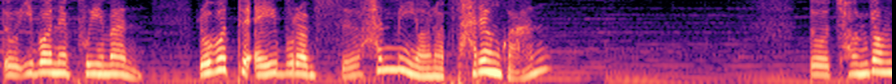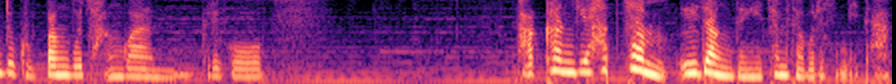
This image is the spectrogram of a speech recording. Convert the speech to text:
또 이번에 부임한 로버트 에이브럼스 한미연합 사령관, 또 정경두 국방부 장관, 그리고 박한기 합참 의장 등이 참석을 했습니다.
